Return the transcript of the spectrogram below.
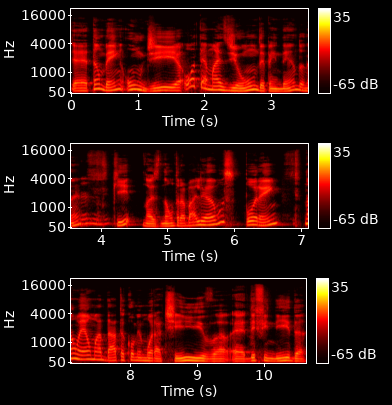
é, também um dia, ou até mais de um, dependendo, né? Uhum. Que nós não trabalhamos, porém, não é uma data comemorativa é, definida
